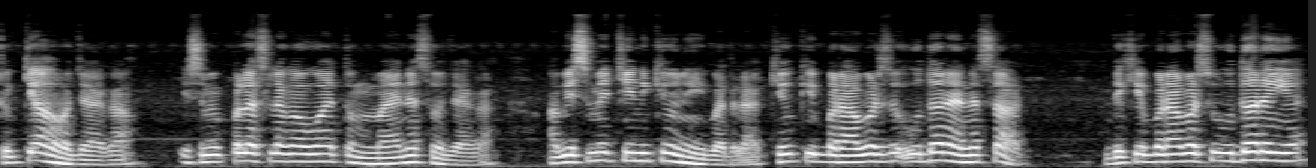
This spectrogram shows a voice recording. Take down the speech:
तो क्या हो जाएगा? इसमें प्लस लगा हुआ है तो माइनस हो जाएगा। अब इसमें चिन्ह क्यों नहीं बदला? क्योंकि बराबर से उधर है ना साठ। देखिए बराबर से उधर ही है।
